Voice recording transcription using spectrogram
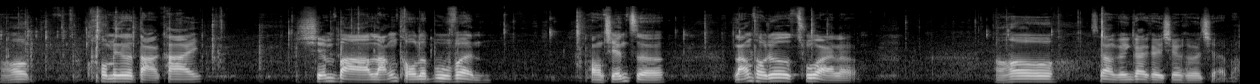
然后后面这个打开，先把榔头的部分往前折，榔头就出来了。然后这两个应该可以先合起来吧。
